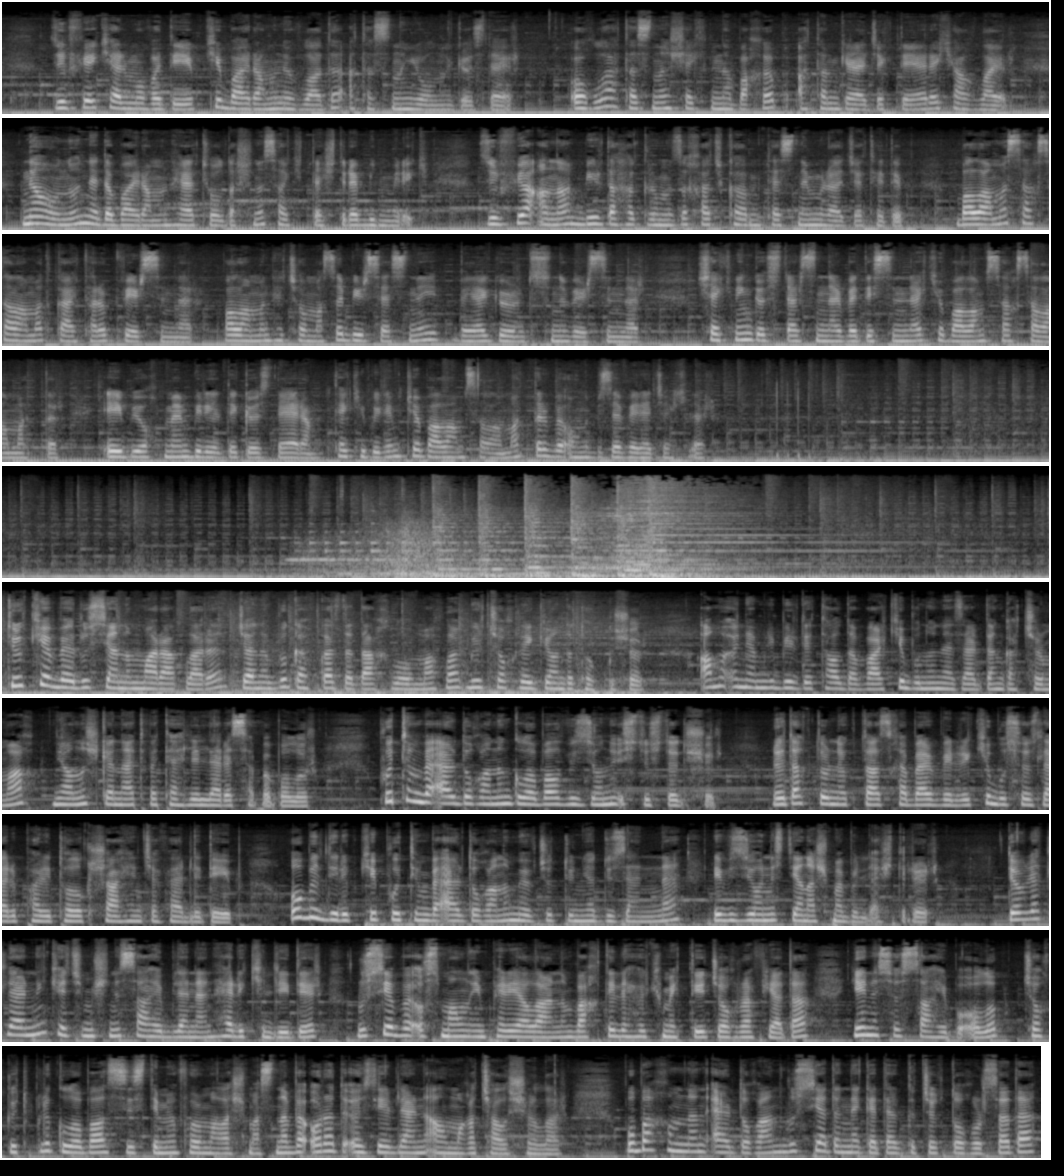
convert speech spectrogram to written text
Zülfiyə Kərimova deyib ki, Bayramın övladı atasının yolunu gözləyir. Oğlu atasının şəklinə baxıb atam gələcək deyərək ağlayır. Nə onu, nə də Bayramın həyat yoldaşını sakitləşdirə bilmirik. Zülfiyə ana bir daha Qırmızı Xaç komitəsinə müraciət edib. Balamı sağ-salamat qaytarıb versinlər. Balamın heç olmasa bir səsini və ya görüntüsünü versinlər. Şəklini göstərsinlər və desinlər ki, balam sağ-salamatdır. Eyb yox, mən bir ildə gözləyərəm. Təki bilim ki, balam salamatdır və onu bizə verəcəklər. Türkiyə və Rusiyanın maraqları Cənubi Qafqaz da daxil olmaqla bir çox regionda toqquşur. Amma önəmli bir detal da var ki, bunu nəzərdən qaçırmaq yanlış qənaət və təhlillərə səbəb olur. Putin və Ərdoğanın qlobal vizyonu üst-üstə düşür. Redaktor.az xəbər verir ki, bu sözləri politoloq Şahin Cəfərli deyib. O bildirib ki, Putin və Ərdoğanın mövcud dünya düzəninə revizionist yanaşma birləşdirir. Dövlətlərinin keçmişini sahiblənən hər iki lider Rusiya və Osmanlı imperiyalarının vaxtilə hökm etdiyi coğrafiyada yenə söz sahibi olub, çoxqütblü qlobal sistemin formalaşmasına və orada öz yerlərini almağa çalışırlar. Bu baxımdan Ərdoğan Rusiyada nə qədər qıcıq doğursa da,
